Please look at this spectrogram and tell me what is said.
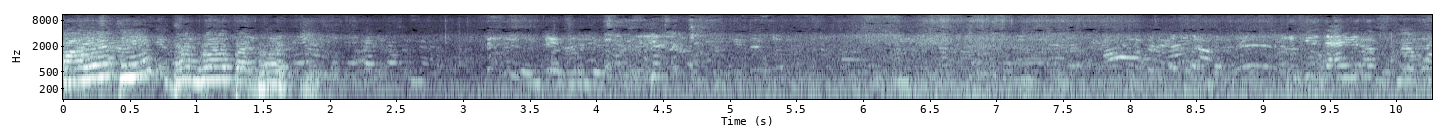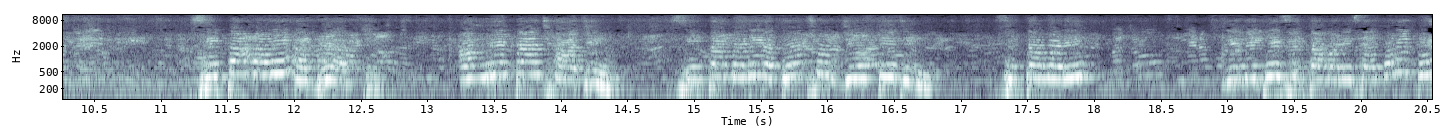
माया जी धन्यवाद अध्यक्ष सीतामढ़ी अध्यक्ष अमृता झा जी। सीतामढ़ी अध्यक्ष और ज्योति जी। सीतामढ़ी ये देखिए सीतामढ़ी से। बड़ी दूर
